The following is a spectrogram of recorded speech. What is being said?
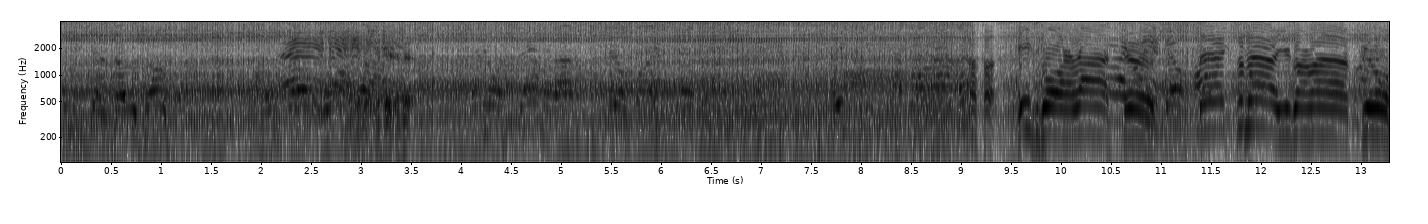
He's going to nose over. He's going around too. Thanks for now. You're going around out of fuel.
